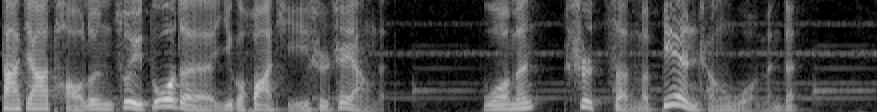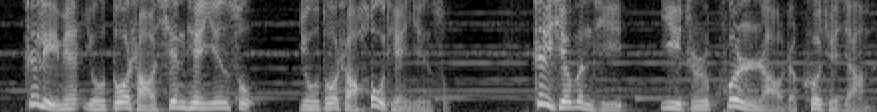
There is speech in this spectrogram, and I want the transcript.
大家讨论最多的一个话题是这样的：我们是怎么变成我们的？这里面有多少先天因素，有多少后天因素？这些问题一直困扰着科学家们。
